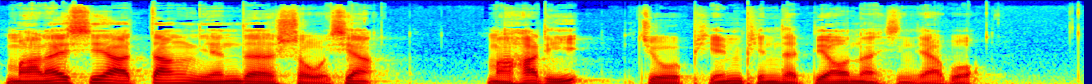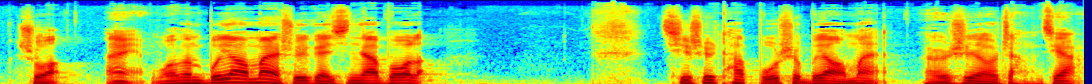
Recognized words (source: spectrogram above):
马来西亚当年的首相马哈迪就频频的刁难新加坡，说：“哎，我们不要卖水给新加坡了。”其实他不是不要卖，而是要涨价。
